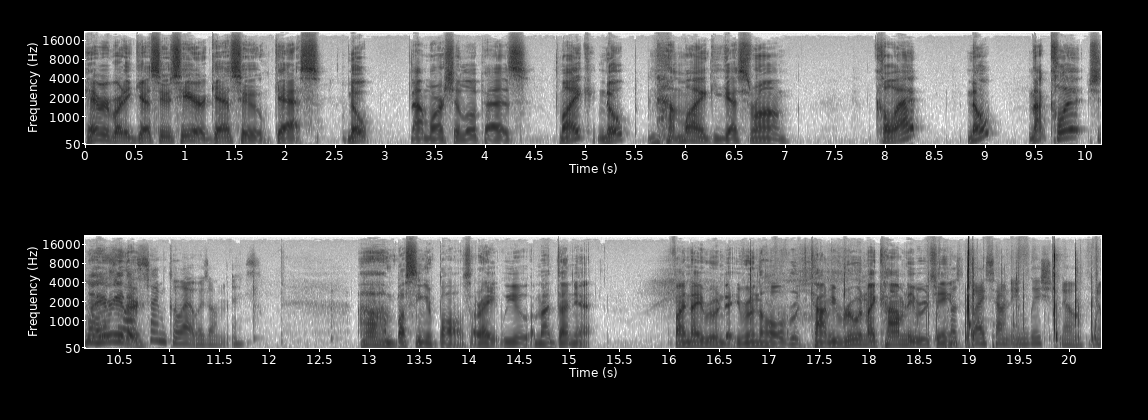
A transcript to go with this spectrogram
Hey everybody, guess who's here? Guess who? Guess. Nope, not Marcia Lopez. Mike? Nope, not Mike. You guessed wrong. Colette? Nope, not Colette. She's not here either. Last time Colette was on this. Ah, I'm busting your balls. All right, we, I'm not done yet. Fine, now you ruined it. You ruined the whole com- You ruined my comedy routine. Plus, do I sound English? No, no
